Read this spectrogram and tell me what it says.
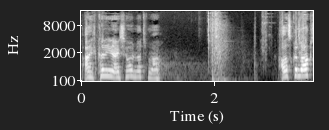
Ah, ich kann ihn eigentlich holen, warte mal. Ausgenockt.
